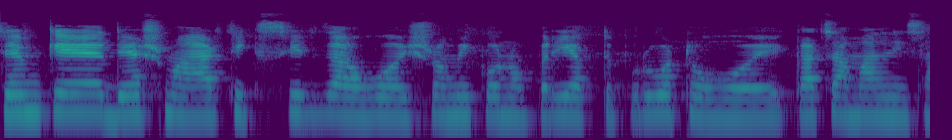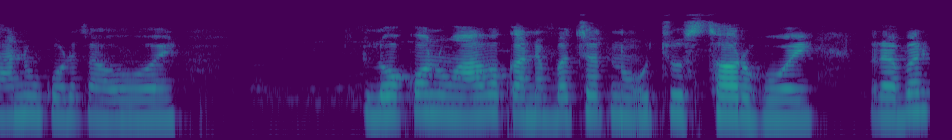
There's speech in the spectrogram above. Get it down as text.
જેમ કે દેશમાં આર્થિક સ્થિરતા હોય, શ્રમિકોનો પર્યાપ્ત પુરવઠો હોય, કાચા માલની સાનુકૂળતા હોય લોકોનું આવક અને બચતનું ઊંચું સ્તર હોય, બરાબર?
